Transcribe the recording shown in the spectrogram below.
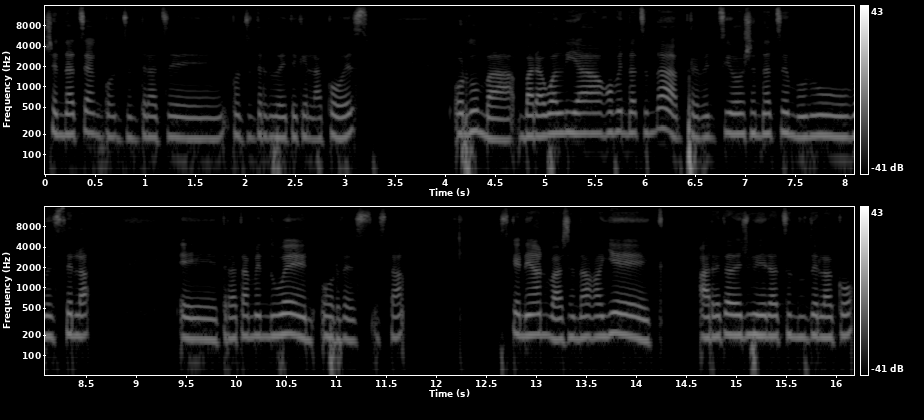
sendatzean kontzentratu daiteke lako, ez? Orduan, ba, baraualdia gomendatzen da, prebentzio sendatzen modu bezala, e, tratamenduen ordez, ezta? Azkenean, ba, sendagaiek arreta desbideratzen dutelako,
